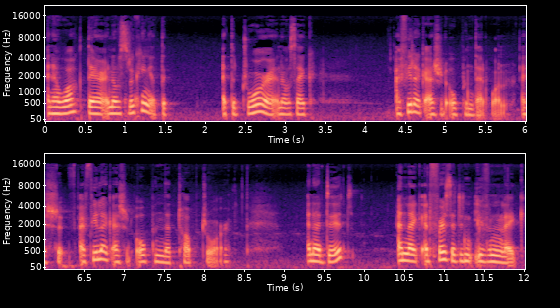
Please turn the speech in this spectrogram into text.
And I walked there and I was looking at the at the drawer and I was like I feel like I should open that one. I should I feel like I should open that top drawer. And I did. And like at first I didn't even like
